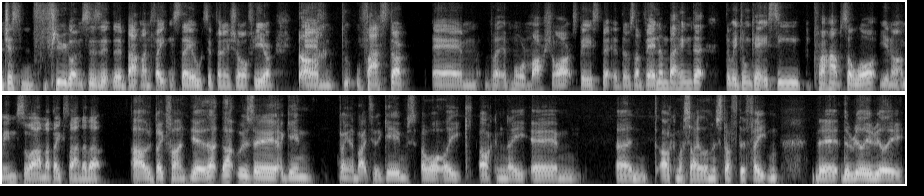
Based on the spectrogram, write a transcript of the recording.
just a few glimpses at the Batman fighting style to finish off here. Oh. Um, faster, um, but more martial arts based. But there's a venom behind it that we don't get to see perhaps a lot. You know what I mean? So I'm a big fan of that. I was a big fan. Yeah, that that was uh, again bringing it back to the games, a lot like Arkham Knight um, and Arkham Asylum and stuff. The fighting, the the really really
